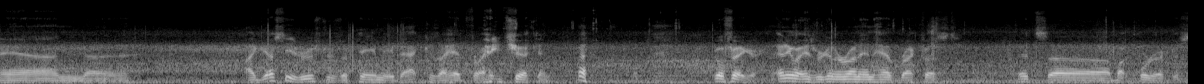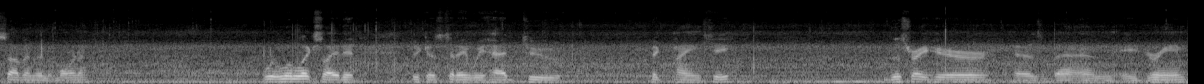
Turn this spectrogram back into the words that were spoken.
And uh, I guess these roosters are paying me back because I had fried chicken. Go figure. Anyways, we're gonna run in and have breakfast. It's uh, about quarter after seven in the morning. We're a little excited because today we had to Big Pine Key. This right here has been a dream,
